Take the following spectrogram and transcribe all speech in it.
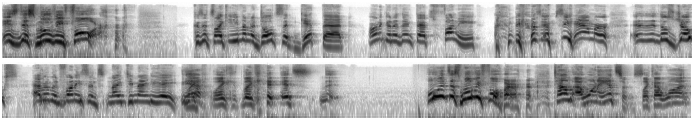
is this movie for? Because it's like even adults that get that aren't going to think that's funny because MC Hammer, uh, those jokes haven't been funny since 1998. yeah, like like it's. Who is this movie for? Tell me. I want answers. Like, I want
